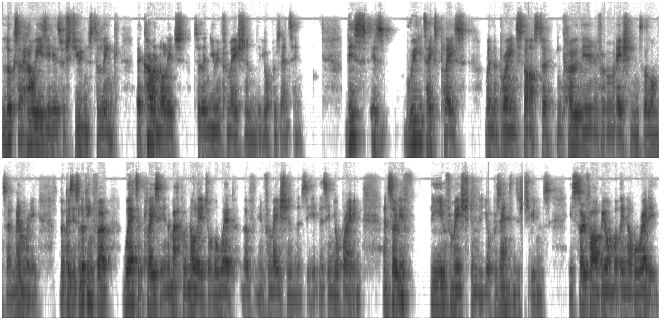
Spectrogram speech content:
looks at how easy it is for students to link their current knowledge to the new information that you're presenting. This is really takes place when the brain starts to encode the information into the long-term memory because it's looking for where to place it in the map of knowledge or the web of information that's, that's in your brain. And so if the information that you're presenting to students is so far beyond what they know already,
